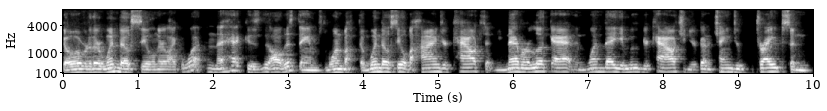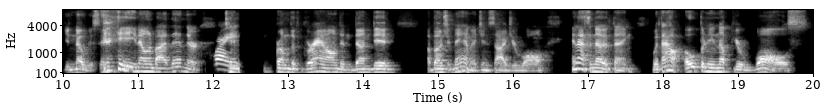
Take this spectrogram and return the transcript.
go over to their window sill and they're like, what in the heck is all this damage? The one, the window sill behind your couch that you never look at. And then one day you move your couch and you're going to change your drapes and you notice it, you know, and by then they're right. from the ground and done did a bunch of damage inside your wall. And that's another thing. Without opening up your walls,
